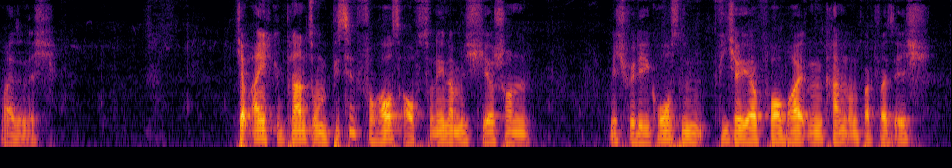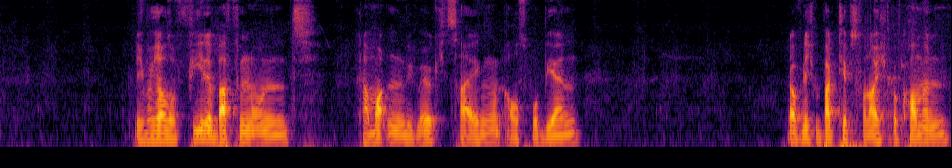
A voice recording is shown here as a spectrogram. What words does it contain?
weiß ich nicht. Ich habe eigentlich geplant, so ein bisschen voraus aufzunehmen, damit ich hier schon mich für die großen Viecher hier vorbereiten kann und was weiß ich. Ich möchte auch so viele Waffen und Klamotten wie möglich zeigen und ausprobieren. Hoffentlich ein paar Tipps von euch bekommen.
